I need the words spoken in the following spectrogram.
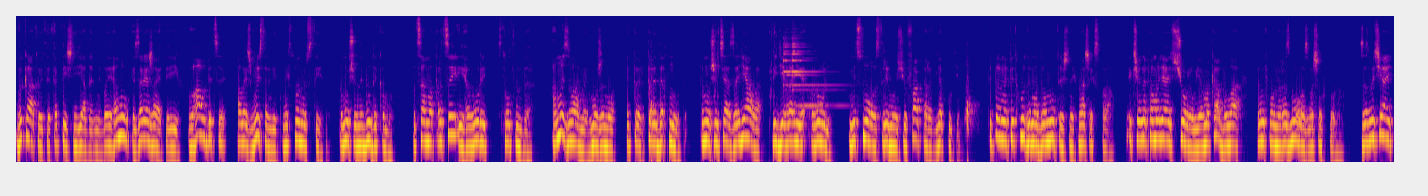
Викатуйте тактичні ядерні боєголовки, заряджайте їх в гаубиці, але ж вистрілити ніхто не встигне, тому що не буде кому. От саме про це і говорить Столтенберг. А ми з вами можемо тепер передихнути, тому що ця заява відіграє роль міцного стримуючого фактора для Путіна. Тепер ми підходимо до внутрішніх наших справ. Якщо не помиляюсь, вчора у Ярмака була телефонна розмова з Вашингтоном. Зазвичай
